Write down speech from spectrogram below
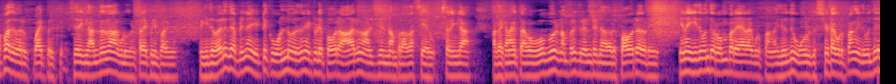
அப்போ அது வரும் வாய்ப்பு இருக்குது சரிங்களா? அந்த தான் கொடுக்குறேன். ட்ரை பண்ணி பாருங்கள் இப்போ இது வருது அப்படின்னா எட்டுக்கு ஒன்று வருதுன்னா எட்டுடைய பவர் ஆறும் ஆல்டர்னேட் நம்பராக தான் சேரும். சரிங்களா? அதை கணக்கு தான் ஒவ்வொரு நம்பருக்கு ரெண்டு அதோட பவர் அதோடைய ஏன்னா இது வந்து ரொம்ப ரேராக கொடுப்பாங்க. இது வந்து உங்களுக்கு ஸ்ட்ரெயிட்டாக கொடுப்பாங்க. இது வந்து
